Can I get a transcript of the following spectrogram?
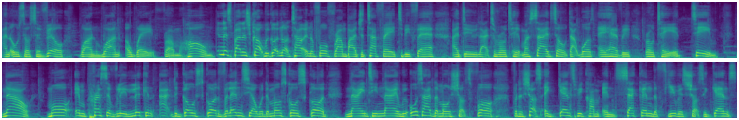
And also Seville 1-1 away from home. In the Spanish Cup, we got knocked out in the fourth round by Getafe. To be fair, I do like to rotate my side. So that was a heavy rotated team. Now, more impressively, looking at the goals scored, Valencia with the most goals scored, 99. We also had the most shots for. For the shots against, we come in second, the fewest shots against.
